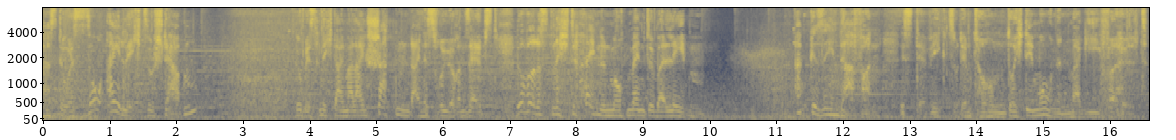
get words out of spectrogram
Hast du es so eilig zu sterben? Du bist nicht einmal ein Schatten deines früheren Selbst. Du würdest nicht einen Moment überleben. Abgesehen davon ist der Weg zu dem Turm durch Dämonenmagie verhüllt.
